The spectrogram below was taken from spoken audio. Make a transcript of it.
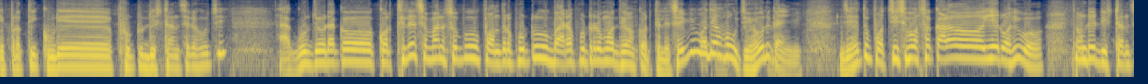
এ প্রতি কোড়িয়ে ফুট ডিষ্টান্সরে হচ্ছে ଆଗରୁ ଯେଉଁଗୁଡ଼ାକ କରିଥିଲେ ସେମାନେ ସବୁ ପନ୍ଦର ଫୁଟ ବାର ଫୁଟରେ ମଧ୍ୟ କରିଥିଲେ ସେ ବି ମଧ୍ୟ ହେଉଛି ହେଉନି କାହିଁକି ଯେହେତୁ ପଚିଶ ବର୍ଷ କାଳ ଇଏ ରହିବ ତେଣୁ ଟିକେ ଡିଷ୍ଟାନ୍ସ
